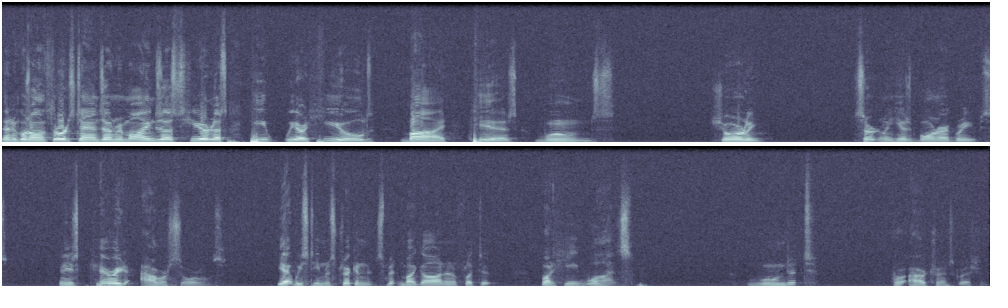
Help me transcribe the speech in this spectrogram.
Then it goes on the third stanza and reminds us here that he, we are healed by his wounds. Surely, certainly he has borne our griefs, and he has carried our sorrows. Yet we esteem him stricken, smitten by God, and afflicted. But he was wounded for our transgressions.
